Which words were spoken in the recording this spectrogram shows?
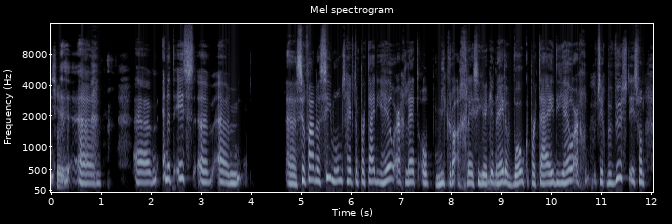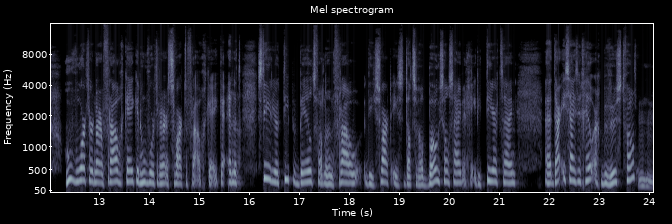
Sorry. Ehm, ehm, en het is. ehm, ehm, eh, Sylvana Simons heeft een partij die heel erg let op microagressie. Een hele woke partij die heel erg zich bewust is van hoe wordt er naar een vrouw gekeken en hoe wordt er naar een zwarte vrouw gekeken. En het stereotype beeld van een vrouw die zwart is, dat ze wel boos zal zijn en geïrriteerd zijn. Eh, daar is zij zich heel erg bewust van. Mhm.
